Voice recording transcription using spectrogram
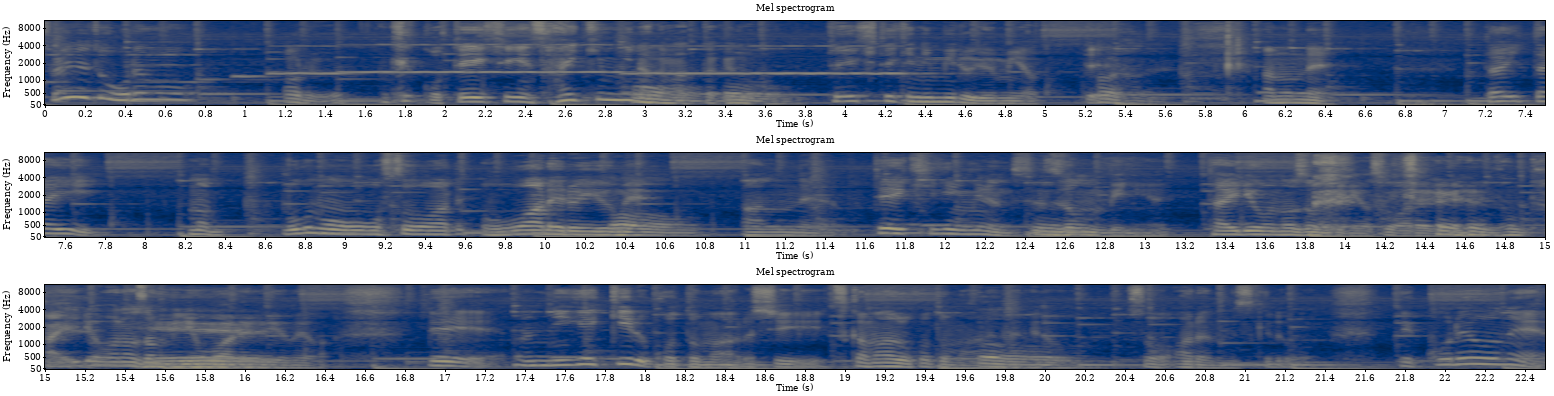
それで言うと俺もある？結構定期的に最近見なくなったけど定期的に見る夢あって、はいはい。あのね大体まあ僕も襲われ追われる夢。あのね定期的に見るんですよ、うん。ゾンビに大量のゾンビに襲われる夢。大量のゾンビに追われる夢が、で逃げ切ることもあるし捕まることもあるんだけどおそうあるんですけど。でこれをね、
